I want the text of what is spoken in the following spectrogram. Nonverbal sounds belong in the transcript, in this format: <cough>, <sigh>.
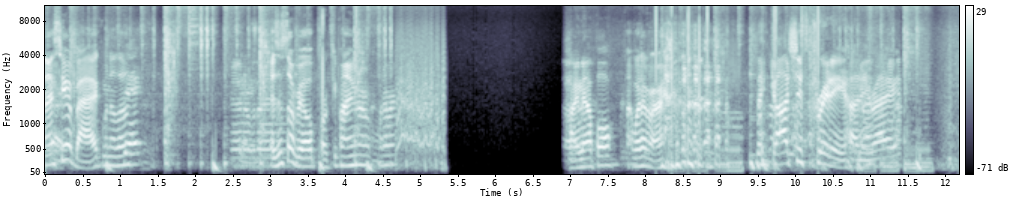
Can I see your bag, Manila? Is this a real porcupine or whatever? Pineapple? Uh, whatever. <laughs> Thank God she's pretty, honey, right?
